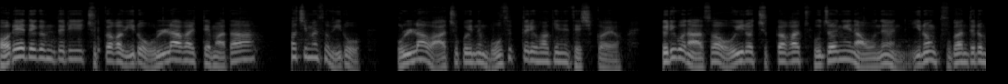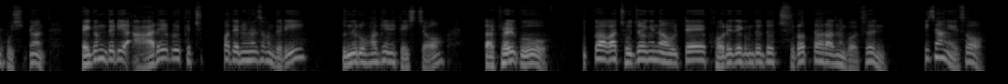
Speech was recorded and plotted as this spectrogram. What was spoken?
거래 대금들이 주가가 위로 올라갈 때마다 터지면서 위로 올라와주고 있는 모습들이 확인이 되실 거예요. 그리고 나서 오히려 주가가 조정이 나오는 이런 구간들은 보시면 대금들이 아래로 이렇게 축소가 되는 현상들이 눈으로 확인이 되시죠. 자, 결국 주가가 조정이 나올 때 거래 대금들도 줄었다라는 것은 시장에서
